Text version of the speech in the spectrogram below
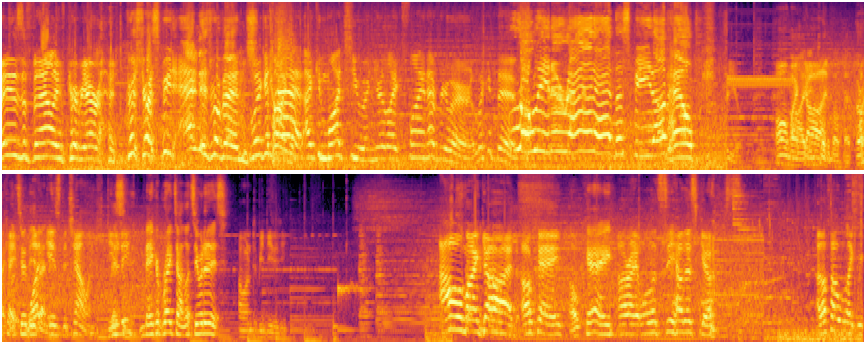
Maybe this is the finale of Kirby Air Ride. Chris tries speed and his revenge. Look at Kind that! of. I can watch you and you're like flying everywhere. Look at this. Rolling around at the speed of help. Oh my oh, I didn't god. care about that. All right, okay, let's do the what event. is the challenge? This DDD? make or break time. Let's see what it is. I want it to be DDD. Oh my god! Okay. Okay. Alright, well let's see how this goes. I love how like we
